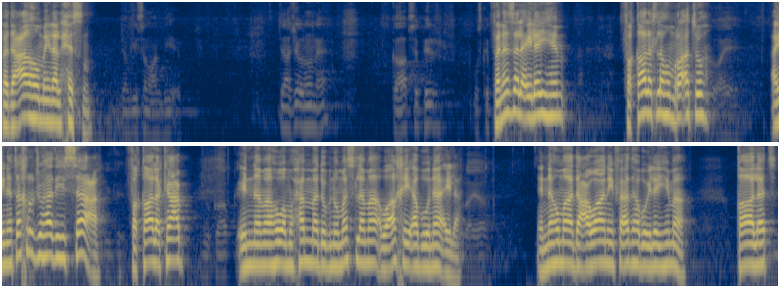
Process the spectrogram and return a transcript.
فدعاهم إلى الحصن. فنزل إليهم فقالت له امراته أين تخرج هذه الساعة؟ فقال كعب إنما هو محمد بن مسلمة وأخي أبو نائلة. إنهما دعواني فأذهب إليهما. قالت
